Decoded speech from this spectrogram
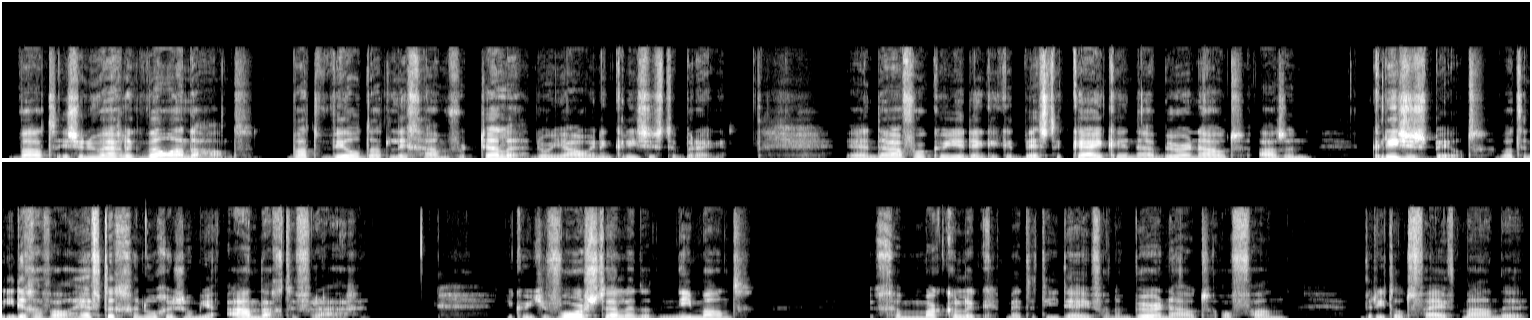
wat is er nu eigenlijk wel aan de hand? Wat wil dat lichaam vertellen door jou in een crisis te brengen? En daarvoor kun je denk ik het beste kijken naar burn-out als een crisisbeeld, wat in ieder geval heftig genoeg is om je aandacht te vragen. Je kunt je voorstellen dat niemand gemakkelijk met het idee van een burn-out of van drie tot vijf maanden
